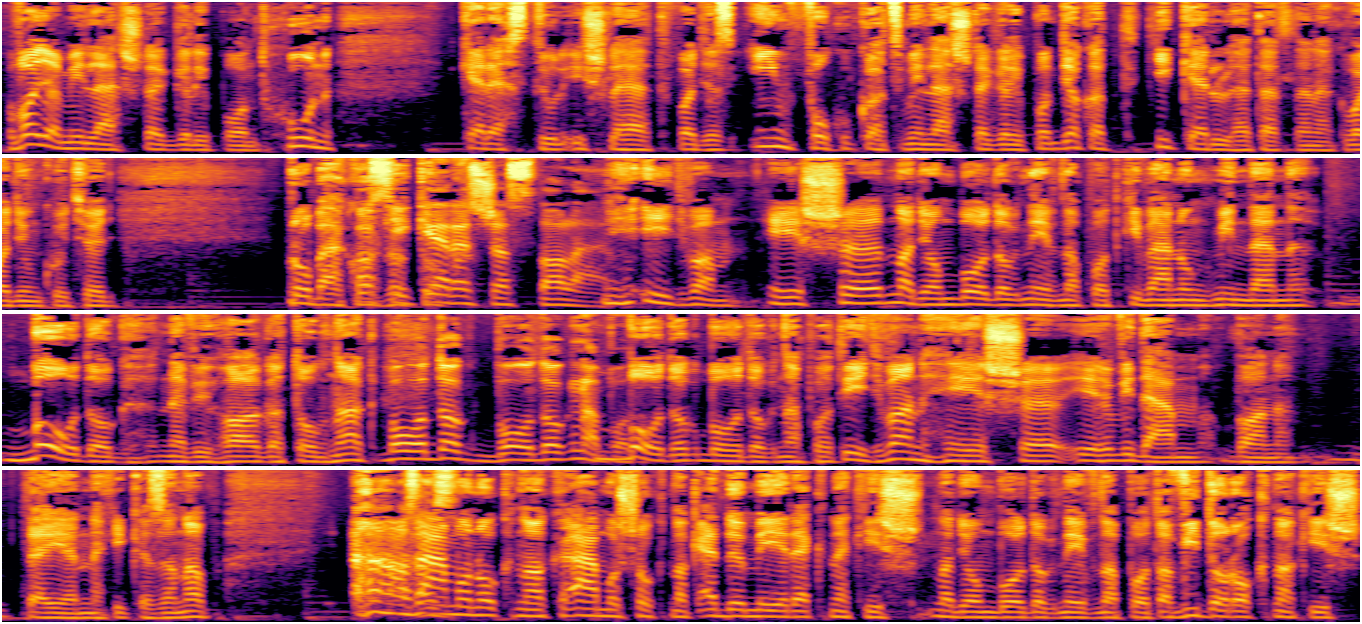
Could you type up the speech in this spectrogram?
vagy a millásreggeli.hu-n keresztül is lehet, vagy az infokukat millásreggeli. Gyakorlatilag kikerülhetetlenek vagyunk, úgyhogy próbálkozzatok. Aki keres, az talál. Így van, és nagyon boldog névnapot kívánunk minden Bódog nevű hallgatóknak. Boldog, boldog napot. Boldog, boldog napot, így van, és, és vidámban teljen nekik ez a nap. Az ámonoknak, ámosoknak, edöméreknek is nagyon boldog névnapot, a vidoroknak is.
